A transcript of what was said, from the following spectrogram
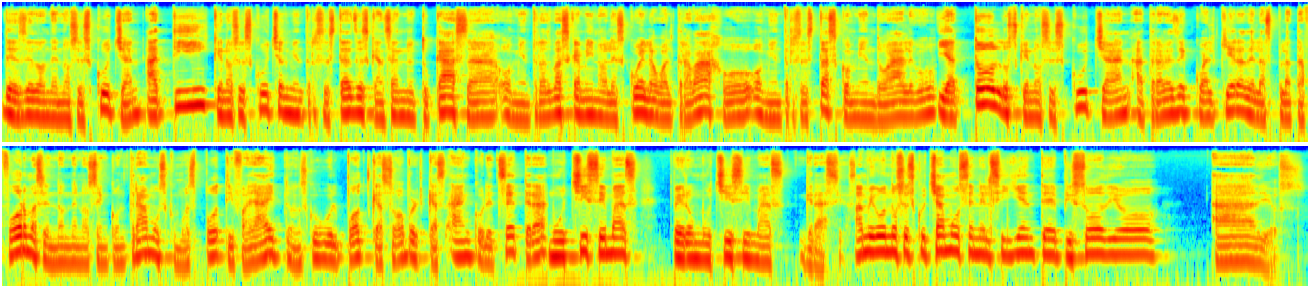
desde donde nos escuchan. A ti que nos escuchas mientras estás descansando en tu casa o mientras vas camino a la escuela o al trabajo o mientras estás comiendo algo. Y a todos los que nos escuchan a través de cualquiera de las plataformas en donde nos encontramos como Spotify, iTunes, Google Podcast, Overcast, Anchor, etc. Muchísimas pero muchísimas gracias. Amigos, nos escuchamos en el siguiente episodio. Adiós.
